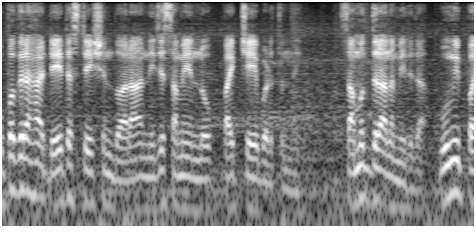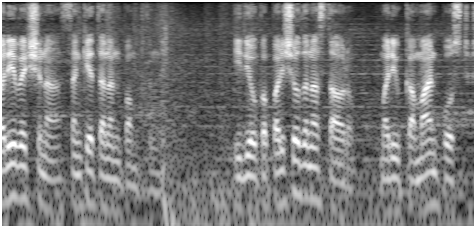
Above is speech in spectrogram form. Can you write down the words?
ఉపగ్రహ డేటా స్టేషన్ ద్వారా నిజ సమయంలో పైక్ చేయబడుతుంది. సముద్రాల మీదుగా భూమి పర్యవేక్షణ సంకేతాలను పంపుతుంది. ఇది ఒక పరిశోధనా స్థావరం మరియు కమాండ్ పోస్ట్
